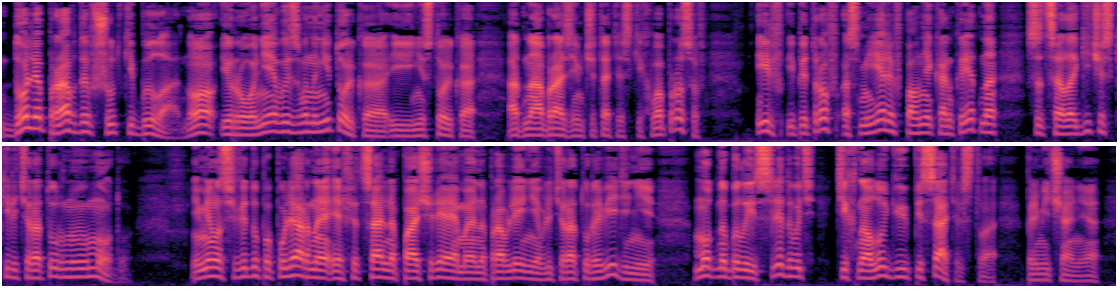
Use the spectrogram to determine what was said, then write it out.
Доля правды в шутке была, но ирония вызвана не только и не столько однообразием читательских вопросов, Ильф и Петров осмеяли вполне конкретно социологически-литературную моду. Имелось в виду популярное и официально поощряемое направление в литературоведении, модно было исследовать технологию писательства. Примечание –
